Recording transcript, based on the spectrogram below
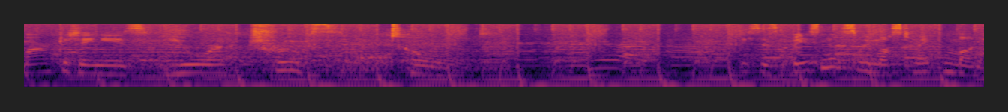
Marketing is your truth told. This is business, we must make money.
